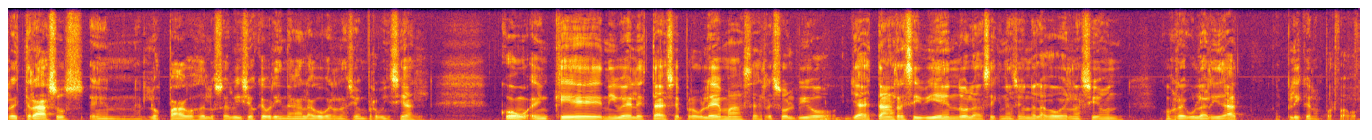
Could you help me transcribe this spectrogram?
retrasos en los pagos de los servicios que brindan a la gobernación provincial. ¿Cómo- ¿En qué nivel está ese problema? ¿Se resolvió? ¿Ya están recibiendo la asignación de la gobernación con regularidad? Explíquenos, por favor.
